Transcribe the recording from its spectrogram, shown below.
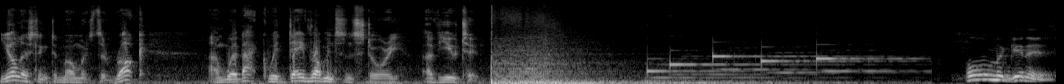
You're listening to Moments That Rock, and we're back with Dave Robinson's story of U2. Paul McGuinness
